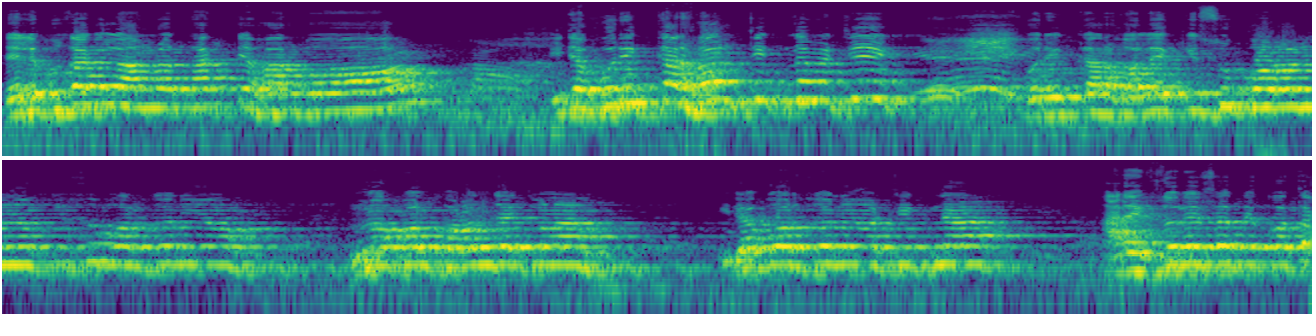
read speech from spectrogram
তাহলে বোঝা গেল আমরা থাকতে পারব। এটা পরীক্ষার হল ঠিক না ঠিক। পরীক্ষার হলে কিছু করণীয় কিছু বর্জনীয়। নকল করণ যাইতো না। এটা বর্জনীয়, ঠিক না? আর একজনের সাথে কথা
